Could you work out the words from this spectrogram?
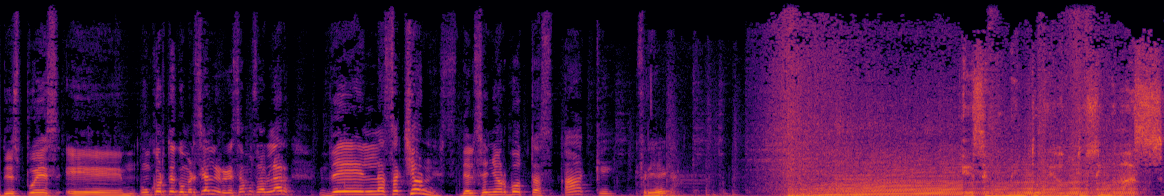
después eh, un corte comercial y regresamos a hablar de las acciones del señor Bottas. Ah, qué friega. Es el momento de autos y más.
